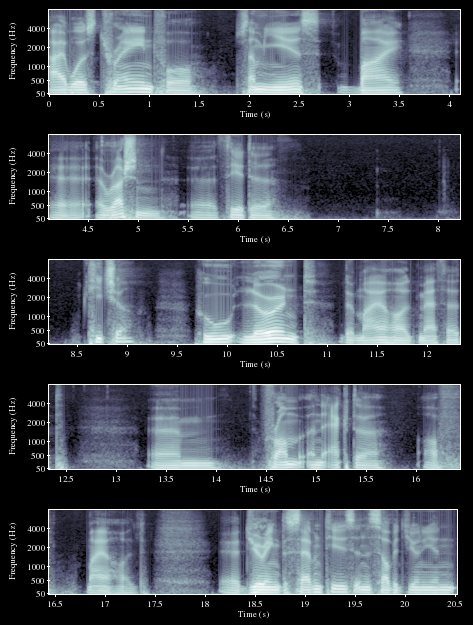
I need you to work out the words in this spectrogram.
I was trained for some years by uh, a Russian uh, theater teacher who learned the Meyerhold method um, from an actor of Meyerhold. Uh, during the 70s in the Soviet Union,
